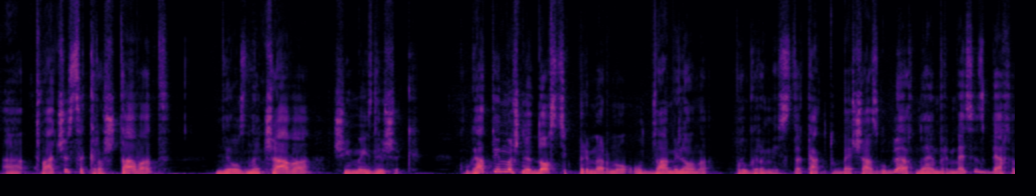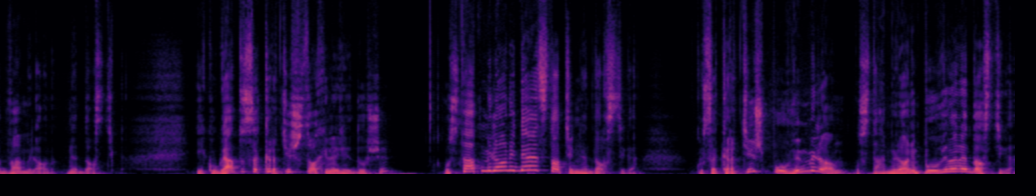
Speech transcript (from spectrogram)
А, това, че съкръщават, не означава, че има излишък. Когато имаш недостиг, примерно, от 2 милиона програмиста, както беше, аз го гледах, ноември месец бяха 2 милиона недостиг. И когато съкратиш 100 000 души, остават милиони 900 недостига. Ако съкратиш половин милион, остава милион и половина недостига.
